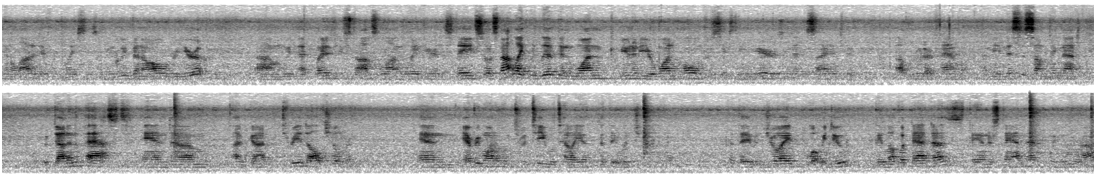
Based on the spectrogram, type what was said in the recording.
in a lot of different places. I mean, we've been all over Europe. Um, We've had quite a few stops along the way here in the States. So it's not like we lived in one community or one home for 16 years and then decided to uproot our family. I mean, this is something that we've done in the past, and um, I've got three adult children, and every one of them to a T will tell you that they would, that they've enjoyed what we do. They love what Dad does. They understand that we move around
